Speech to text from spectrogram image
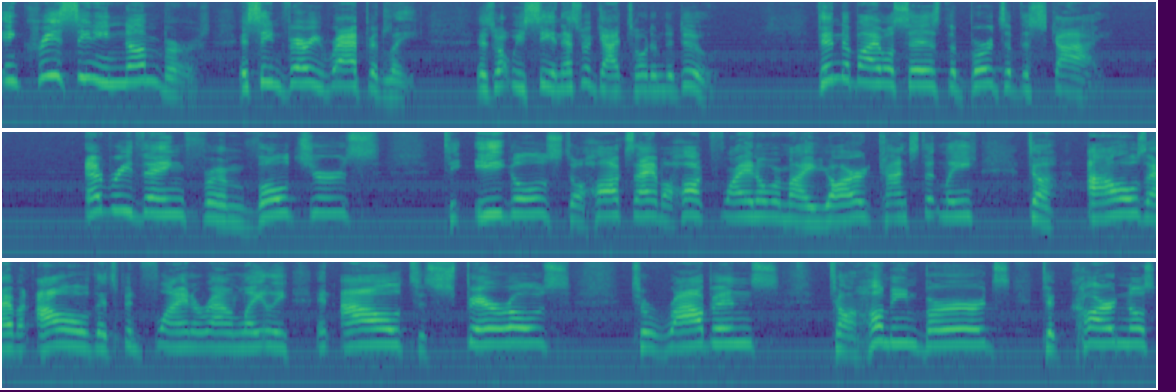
increasing in numbers. It seemed very rapidly, is what we see, and that's what God told him to do. Then the Bible says the birds of the sky everything from vultures to eagles to hawks. I have a hawk flying over my yard constantly, to owls. I have an owl that's been flying around lately, an owl to sparrows, to robins, to hummingbirds, to cardinals,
